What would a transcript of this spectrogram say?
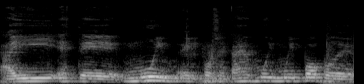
hay este muy el porcentaje es muy muy poco de,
